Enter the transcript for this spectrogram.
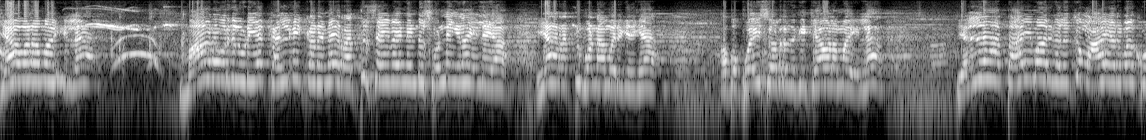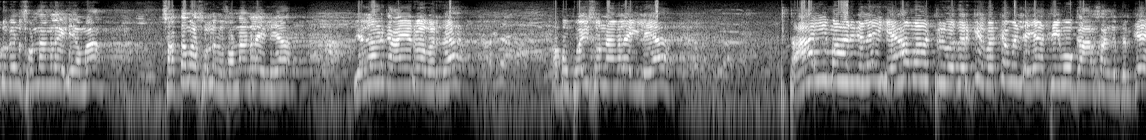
கேவலமா இல்ல? மாணவர்களுடைய கல்வி கடனை ரத்து செய்வேன் என்று சொன்னீங்களா இல்லையா? ஏன் ரத்து பண்ணாம இருக்கிறீங்க அப்ப பொய் சொல்றதுக்கு கேவலமா இல்ல? எல்லா தாய்மார்களுக்கும் ஆயிரம் ரூபாய் கொடுக்கன்னு சொன்னாங்களா இல்லையாமா சத்தமா சொல்லுங்க சொன்னாங்களா இல்லையா? எல்லாருக்கும் ஆயிரம் ரூபாய் வருதா? அப்ப பொய் சொன்னாங்களா இல்லையா? தாய்மார்களை ஏமாற்றுவதற்கு வெக்கமில்லையா திமுக அரசாங்கத்திற்கு?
